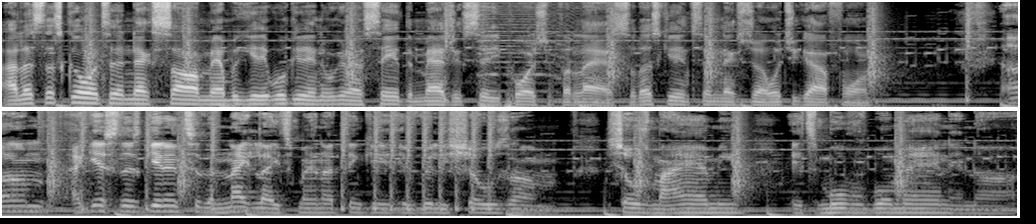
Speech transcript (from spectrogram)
all right, let's let's go into the next song, man. We get it. We'll get in. We're gonna save the Magic City portion for last. So let's get into the next joint. What you got for him? Um, I guess let's get into the night lights, man. I think it, it really shows um shows Miami. It's movable, man, and uh,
